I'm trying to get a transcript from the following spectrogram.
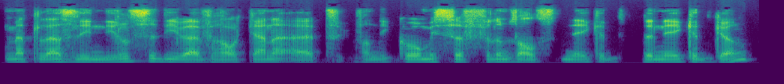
met Leslie Nielsen, die wij vooral kennen uit van die komische films als Naked, The Naked Gun.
